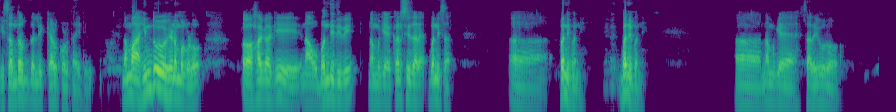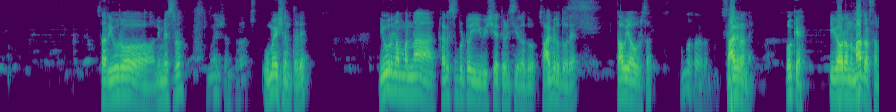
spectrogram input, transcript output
ಈ ಸಂದರ್ಭದಲ್ಲಿ ಕೇಳ್ಕೊಳ್ತಾ ಇದ್ದೀವಿ. ನಮ್ಮ ಹಿಂದೂ ಹೆಣ್ಮಗಳು ಹಾಗಾಗಿ ನಾವು ಬಂದಿದ್ದೀವಿ ನಮಗೆ ಕರೆಸಿದ್ದಾರೆ. ಬನ್ನಿ ಸರ್. ಬನ್ನಿ ಬನ್ನಿ. ಬನ್ನಿ ಬನ್ನಿ. ನಮಗೆ ಸರ್ ಇವರು ಸರ್ ಇವರು ನಿಮ್ಮ ಹೆಸರು? ಉಮೇಶ್ ಅಂತೇಳಿ. ಇವ್ರು ನಮ್ಮನ್ನ ಕರೆಸಿಬಿಟ್ಟು ಈ ವಿಷಯ ತಿಳಿಸಿರೋದು ಸಾಗರದವರೇ ತಾವು ಯಾವ್ರು ಸರ್? ಸಾಗರನೇ. ಓಕೆ ಈಗ ಅವರನ್ನು ಮಾತಾಡ್ಸೋಣ.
